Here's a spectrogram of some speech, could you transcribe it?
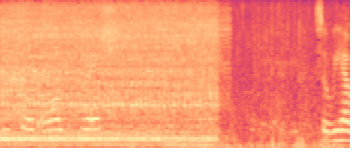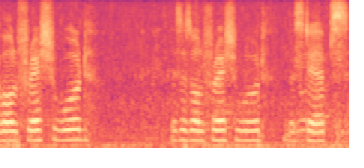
we all fresh. So we have all fresh wood. This is all fresh wood, the steps.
